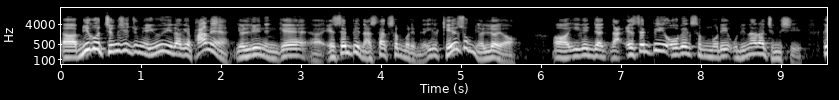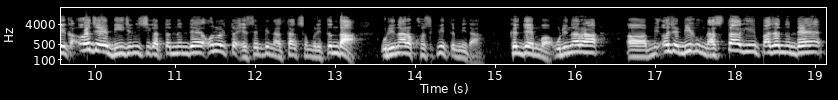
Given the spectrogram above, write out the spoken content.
어, 미국 증시 중에 유일하게 밤에 열리는 게 어, S&P 나스닥 선물입니다. 이거 계속 열려요. 어, 이게 이제 S&P 500 선물이 우리나라 증시. 그러니까 어제 미 증시가 떴는데 오늘 또 S&P 나스닥 선물이 뜬다. 우리나라 코스피 뜹니다. 근데 뭐 우리나라 어, 미, 어제 미국 나스닥이 빠졌는데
